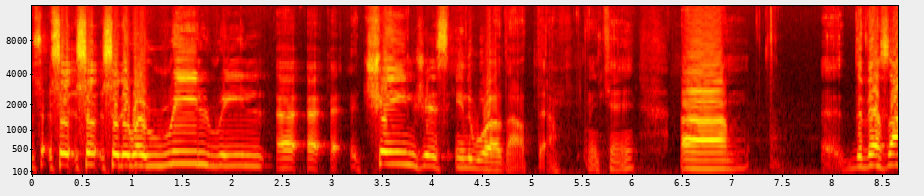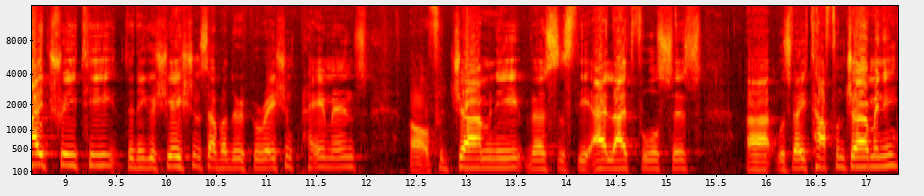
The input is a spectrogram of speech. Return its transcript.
so, so, so, so, there were real, real uh, uh, uh changes in the world out there. Okay, um, the Versailles Treaty, the negotiations about the reparation payments of Germany versus the Allied forces uh, was very tough on Germany.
